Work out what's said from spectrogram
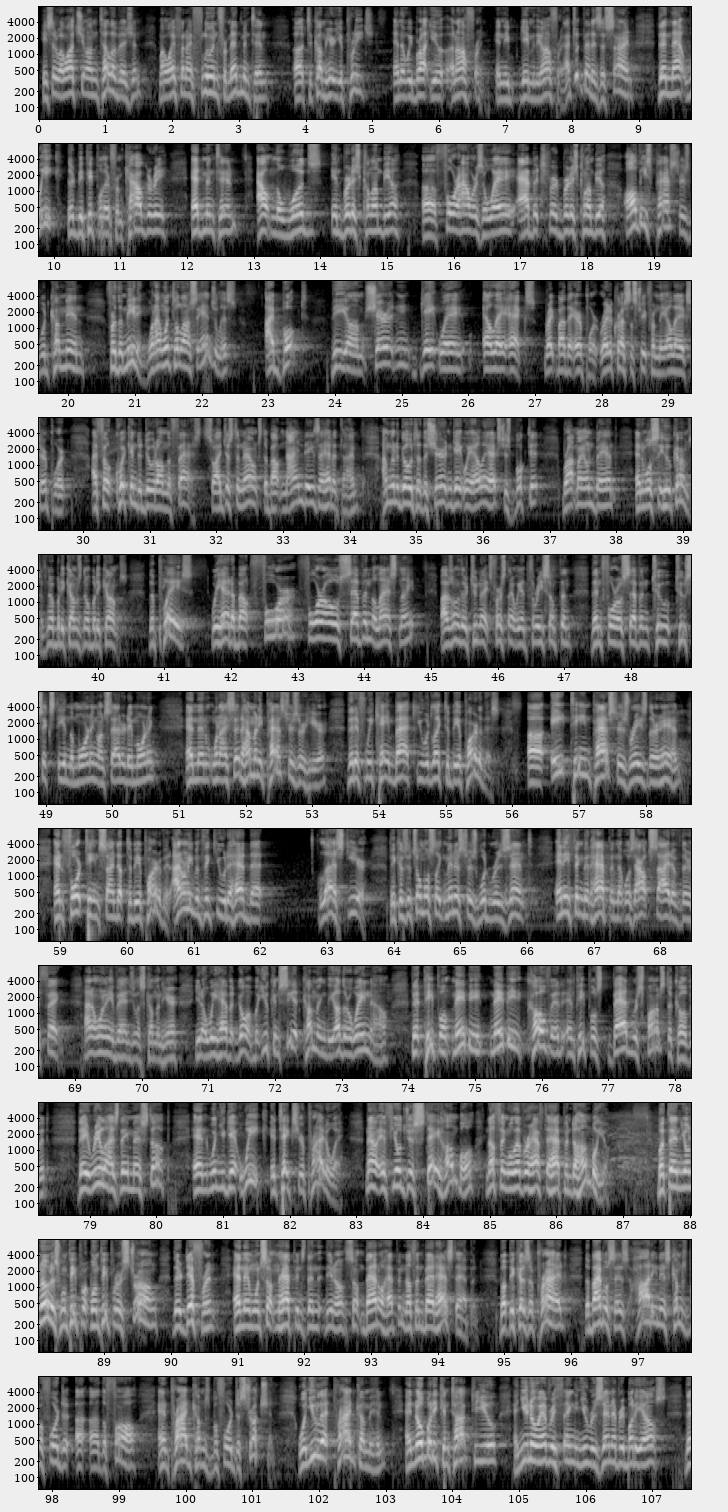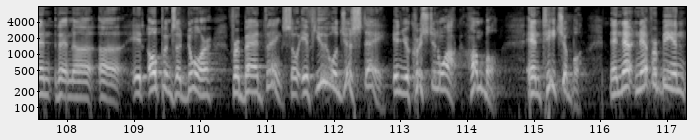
He said, well, I watch you on television. My wife and I flew in from Edmonton uh, to come hear you preach, and then we brought you an offering, and he gave me the offering. I took that as a sign. Then that week, there'd be people there from Calgary, Edmonton, out in the woods in British Columbia, uh, four hours away, Abbotsford, British Columbia. All these pastors would come in for the meeting. When I went to Los Angeles, I booked the um, Sheraton Gateway LAX, right by the airport, right across the street from the LAX airport. I felt quickened to do it on the fast. So I just announced about nine days ahead of time, I'm going to go to the Sheraton Gateway LAX, just booked it, brought my own band, and we'll see who comes. If nobody comes, nobody comes. The place, we had about 4, 407 the last night. I was only there two nights. First night we had three something, then 407, 2, 260 in the morning on Saturday morning. And then when I said, How many pastors are here that if we came back, you would like to be a part of this? Uh, 18 pastors raised their hand and 14 signed up to be a part of it. I don't even think you would have had that last year because it's almost like ministers would resent anything that happened that was outside of their thing. I don't want any evangelists coming here. You know, we have it going. But you can see it coming the other way now that people, maybe, maybe COVID and people's bad response to COVID, they realize they messed up and when you get weak, it takes your pride away. Now, if you'll just stay humble, nothing will ever have to happen to humble you. But then you'll notice when people when people are strong, they're different. And then when something happens, then you know something bad will happen. Nothing bad has to happen. But because of pride, the Bible says haughtiness comes before de- uh, uh, the fall and pride comes before destruction. When you let pride come in and nobody can talk to you and you know everything and you resent everybody else, then, then uh, uh, it opens a door for bad things. So if you will just stay in your Christian walk, humble and teachable, and ne- never being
